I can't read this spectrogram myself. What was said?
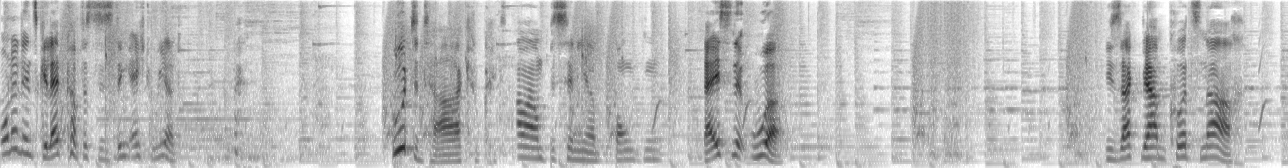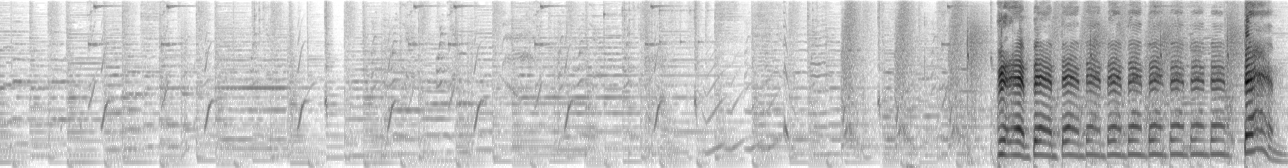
Ohne den Skelettkopf ist dieses Ding echt weird. Guten Tag. Du kriegst aber ein bisschen hier Bonken. Da ist eine Uhr. Die sagt, wir haben kurz nach. Bam, bam, bam, bam, bam, bam, bam, bam, bam, bam, bam.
